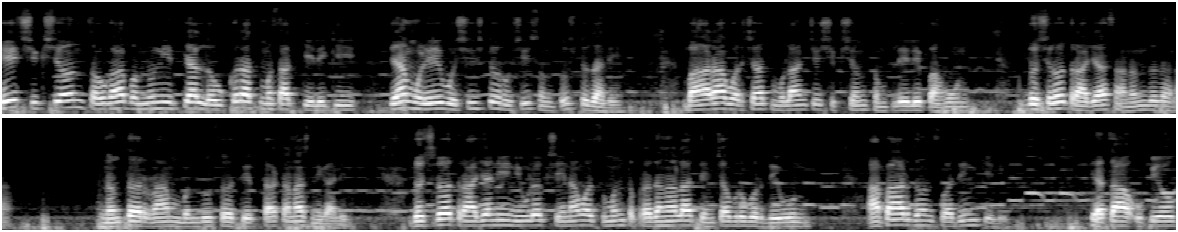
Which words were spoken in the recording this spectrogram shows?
हे शिक्षण चौघा बंधूंनी इतक्या लवकर आत्मसात केले की त्यामुळे वशिष्ठ ऋषी संतुष्ट झाले. बारा वर्षात मुलांचे शिक्षण संपलेले पाहून दशरथ राजास आनंद झाला. नंतर राम बंधूसह तीर्थाटनास निघाले. दशरथ राजाने निवडक सेना व सुमंत प्रधानाला त्यांच्याबरोबर देऊन अपार धन स्वाधीन केले. त्याचा उपयोग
